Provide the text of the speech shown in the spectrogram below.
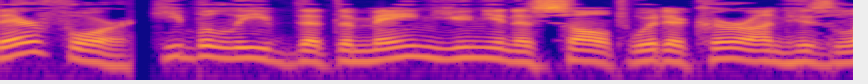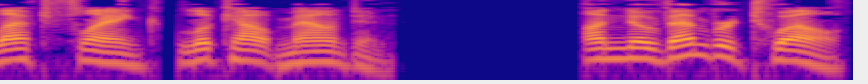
Therefore, he believed that the main Union assault would occur on his left flank, Lookout Mountain. On November 12,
